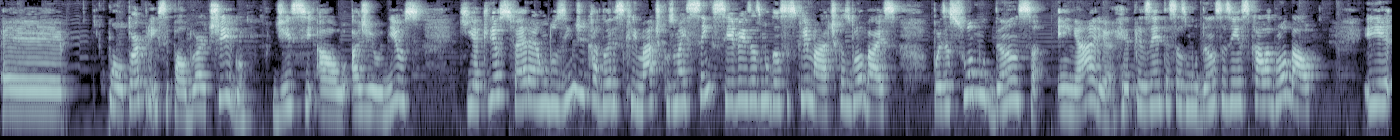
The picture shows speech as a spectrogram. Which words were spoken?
É... O autor principal do artigo disse ao AGU News que a criosfera é um dos indicadores climáticos mais sensíveis às mudanças climáticas globais, pois a sua mudança em área representa essas mudanças em escala global. E,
